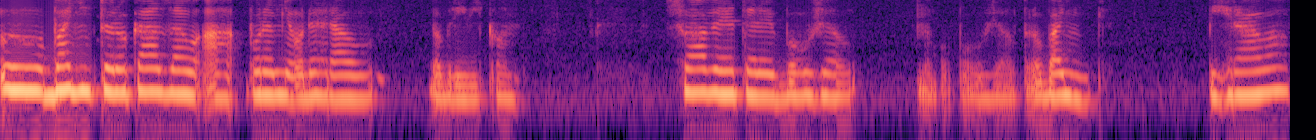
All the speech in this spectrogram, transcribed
Uh, Baník to dokázal a podle mě odehrál dobrý výkon. Slávě tedy bohužel, nebo bohužel pro Baník vyhrává.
